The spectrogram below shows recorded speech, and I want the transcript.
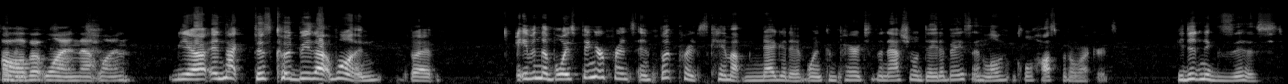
All didn't- but one. That one. yeah, and that this could be that one, but even the boy's fingerprints and footprints came up negative when compared to the national database and local hospital records. He didn't exist.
